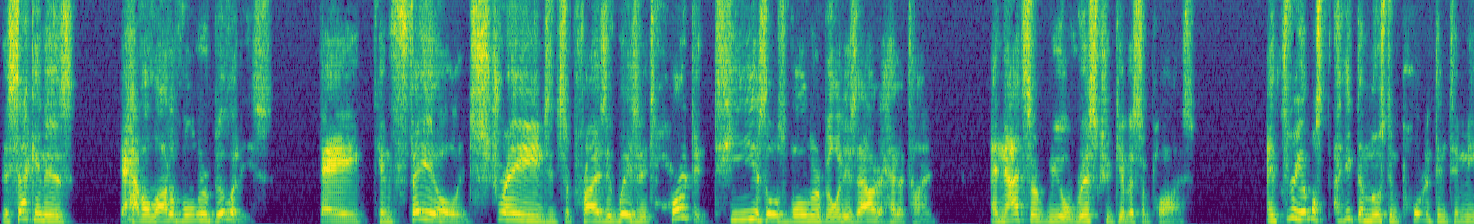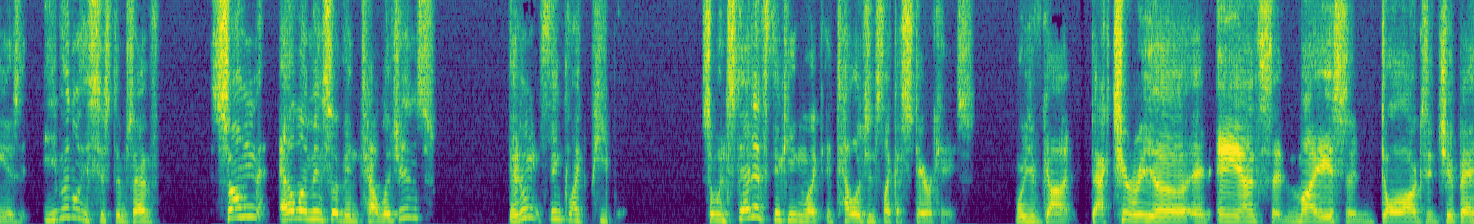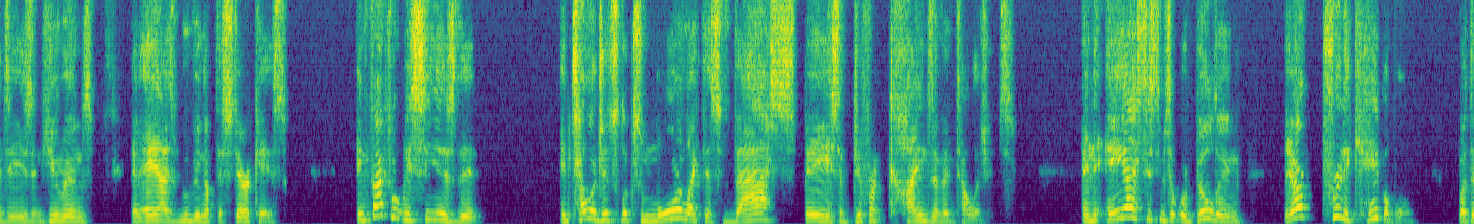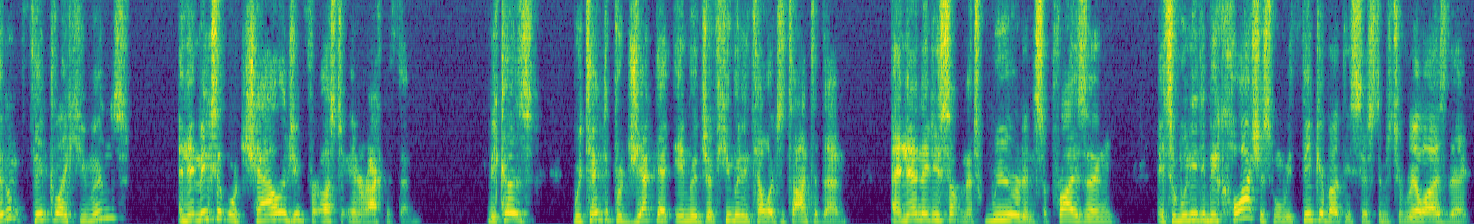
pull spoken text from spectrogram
The second is they have a lot of vulnerabilities they can fail in strange and surprising ways. And it's hard to tease those vulnerabilities out ahead of time. And that's a real risk should give us some pause. And three, almost, I think the most important thing to me is even though these systems have some elements of intelligence, they don't think like people. So instead of thinking like intelligence like a staircase, where you've got bacteria and ants and mice and dogs and chimpanzees and humans and AIs moving up the staircase, in fact, what we see is that intelligence looks more like this vast space of different kinds of intelligence. And the AI systems that we're building, they are pretty capable, but they don't think like humans. And it makes it more challenging for us to interact with them because we tend to project that image of human intelligence onto them. And then they do something that's weird and surprising. And so we need to be cautious when we think about these systems to realize that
